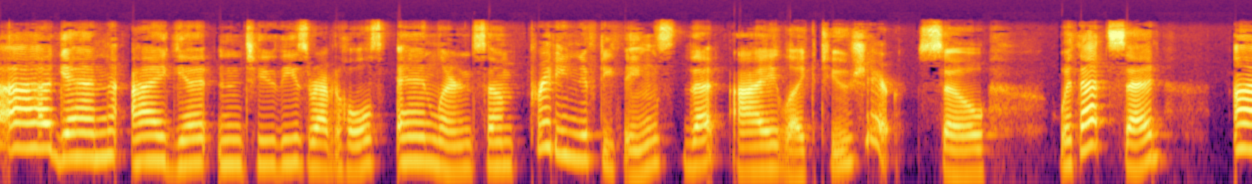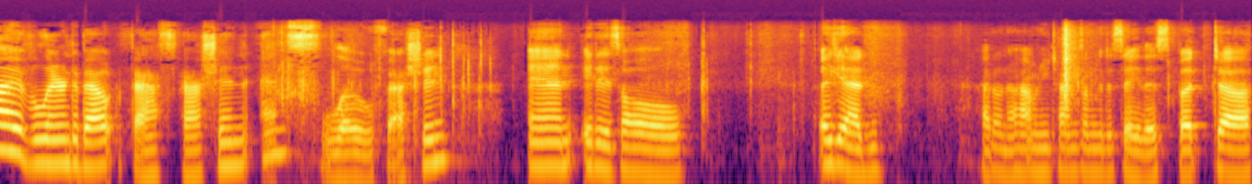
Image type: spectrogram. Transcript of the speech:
again, I get into these rabbit holes and learn some pretty nifty things that I like to share. So, with that said, I've learned about fast fashion and slow fashion, and it is all, again, I don't know how many times I'm going to say this, but uh,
